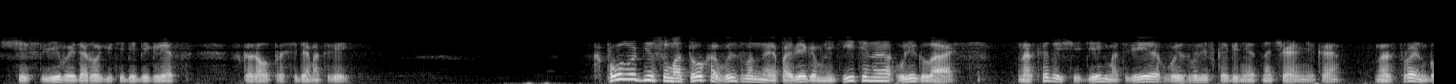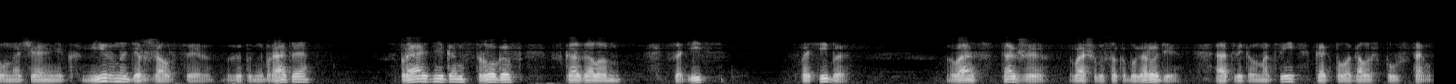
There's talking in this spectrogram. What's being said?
«Счастливой дороги тебе, беглец», — сказал про себя Матвей. К полудню суматоха, вызванная побегом Никитина, улеглась. На следующий день Матвея вызвали в кабинет начальника. Настроен был начальник мирно, держался за панибрата. «С праздником, Строгов!» — сказал он. «Садись». «Спасибо. Вас также, ваше высокоблагородие», — ответил Матвей, как полагалось по уставу.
